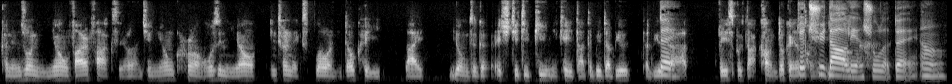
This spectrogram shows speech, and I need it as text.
可能说你用 Firefox 浏览器，你用 Chrome，或是你用 Internet Explorer，你都可以来用这个 HTTP，你可以打 www 打 facebook.com，你都可以就去到脸书了，对，嗯。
